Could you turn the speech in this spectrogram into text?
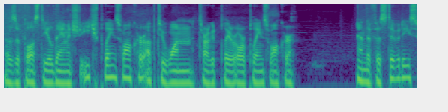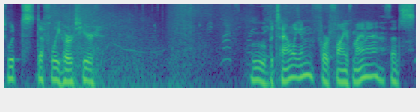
Does a plus deal damage to each planeswalker up to one target player or planeswalker. And the festivities would definitely hurt here. Ooh, Battalion for 5 mana. That's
